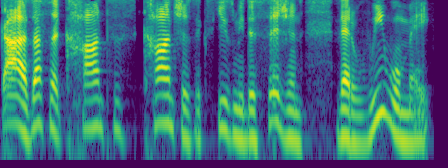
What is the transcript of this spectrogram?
guys, that's a conscious, conscious, excuse me, decision that we will make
